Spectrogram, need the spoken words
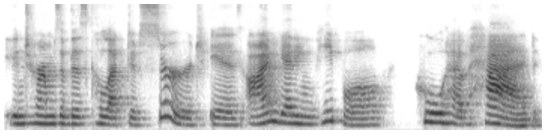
in terms of this collective surge is I'm getting people who have had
